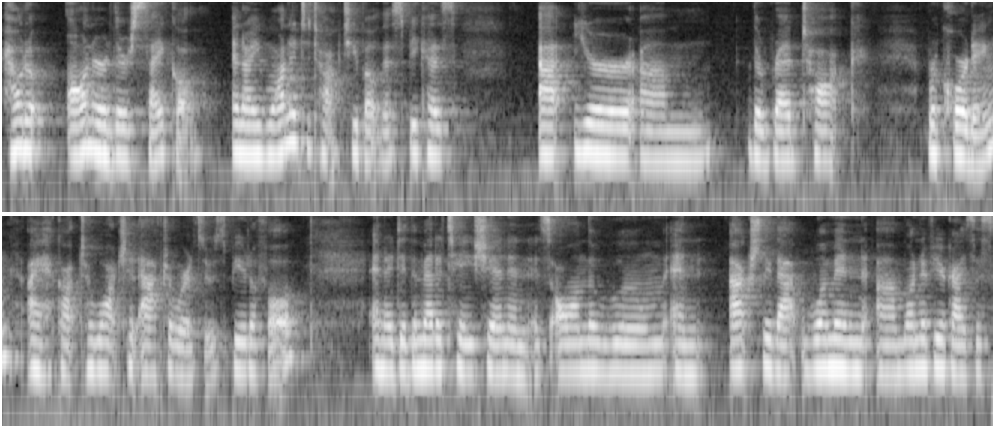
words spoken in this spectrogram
how to honor their cycle. And I wanted to talk to you about this because at your um, the Red Talk recording, I got to watch it afterwards. It was beautiful. And I did the meditation, and it's all in the womb. And actually, that woman, um, one of your guys'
